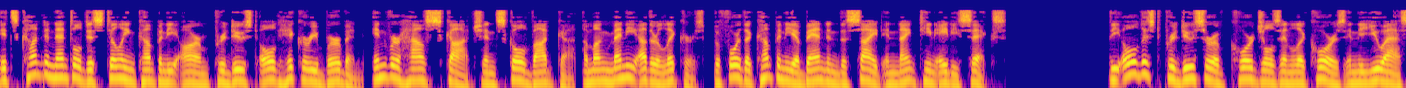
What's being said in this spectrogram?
Its Continental Distilling Company arm produced Old Hickory Bourbon, Inver House Scotch and Skol Vodka, among many other liquors, before the company abandoned the site in 1986. The oldest producer of cordials and liqueurs in the U.S.,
